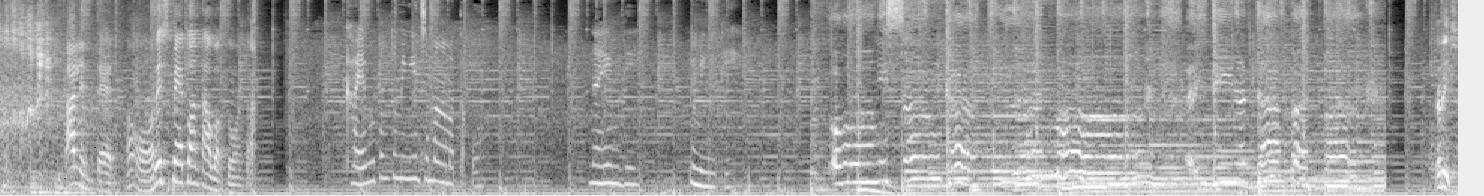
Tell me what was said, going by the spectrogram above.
Talented. Oo, respeto ang tawag doon. Kaya mo bang tumingin sa mga mata ko? Na hindi umingiti. ang isang katulad mo ay di na dapat pa. Charis,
